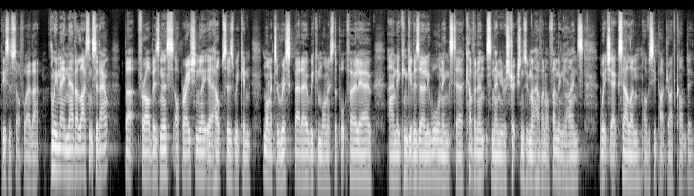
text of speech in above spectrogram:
piece of software that we may never license it out. But for our business, operationally, it helps us. We can monitor risk better, we can monitor the portfolio, and it can give us early warnings to covenants and any restrictions we might have on our funding yeah. lines, which Excel and obviously Pipedrive can't do.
